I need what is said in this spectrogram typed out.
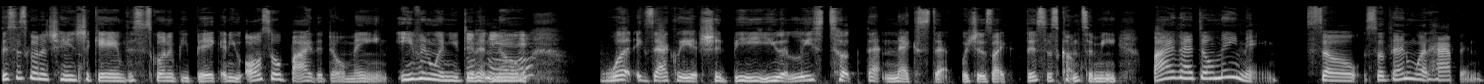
this is going to change the game. This is going to be big, and you also buy the domain, even when you didn't mm-hmm. know what exactly it should be, you at least took that next step, which is like, this has come to me by that domain name. So, so then what happened?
